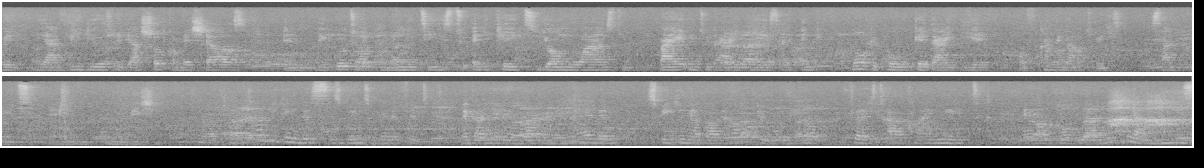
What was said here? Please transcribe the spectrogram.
with their videos, with their short commercials, and they go to the communities to educate young ones to buy into the ideas, I think more people will get the idea of coming out with such great innovation. How do you think this is going to benefit the Ghanaian environment? I heard them speaking about how it will help first our climate, and we are looking at these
